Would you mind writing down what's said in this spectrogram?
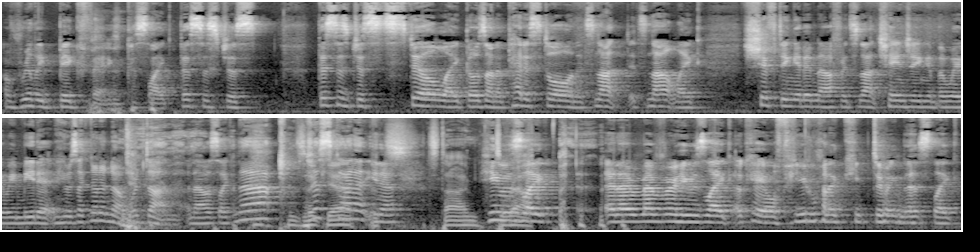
a really big thing because like this is just this is just still like goes on a pedestal, and it's not it's not like shifting it enough. It's not changing the way we meet it. And he was like, no, no, no, we're done. And I was like, nah, He's like, just yeah, gotta, you know. it's, it's time. He It's was like, and I remember he was like, okay, well, if you want to keep doing this, like,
